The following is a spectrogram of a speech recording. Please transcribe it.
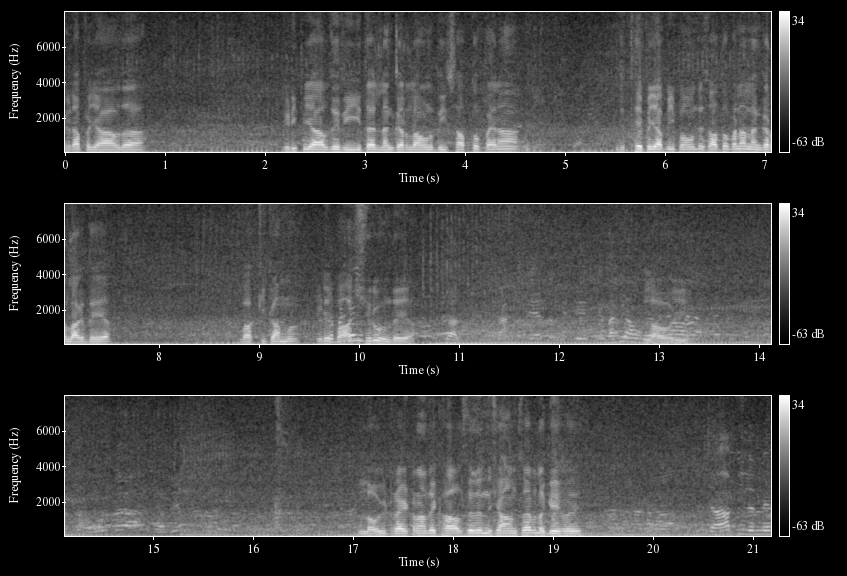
ਜਿਹੜਾ ਪੰਜਾਬ ਦਾ ਜਿਹੜੀ ਪੰਜਾਬ ਦੀ ਰੀਤ ਹੈ ਲੰਗਰ ਲਾਉਣ ਦੀ ਸਭ ਤੋਂ ਪਹਿਲਾਂ ਜਿੱਥੇ ਪੰਜਾਬੀ ਪਹੁੰਚਦੇ ਸਭ ਤੋਂ ਪਹਿਲਾਂ ਲੰਗਰ ਲੱਗਦੇ ਆ। ਬਾਕੀ ਕੰਮ ਜਿਹੜੇ ਬਾਅਦ ਚ ਸ਼ੁਰੂ ਹੁੰਦੇ ਆ। ਲਓ ਜੀ। ਲਓ ਜੀ ਟਰੈਕਟਰਾਂ ਦੇ ਖਾਲਸੇ ਦੇ ਨਿਸ਼ਾਨ ਸਾਹਿਬ ਲੱਗੇ ਹੋਏ। ਚਾਹ ਪੀ ਲੈਣੇ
